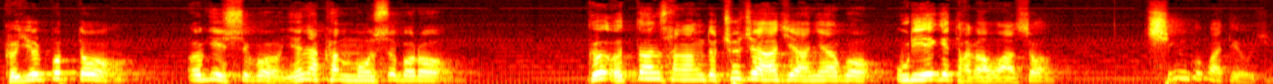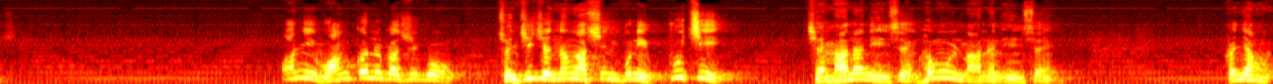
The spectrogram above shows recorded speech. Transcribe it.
그 율법도 어기시고 연약한 모습으로 그 어떠한 상황도 주저하지 아니하고 우리에게 다가와서 친구가 되어 주셨어요. 아니 왕권을 가지고 전지전능하신 분이 굳이 제 많은 인생, 허물 많은 인생 그냥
